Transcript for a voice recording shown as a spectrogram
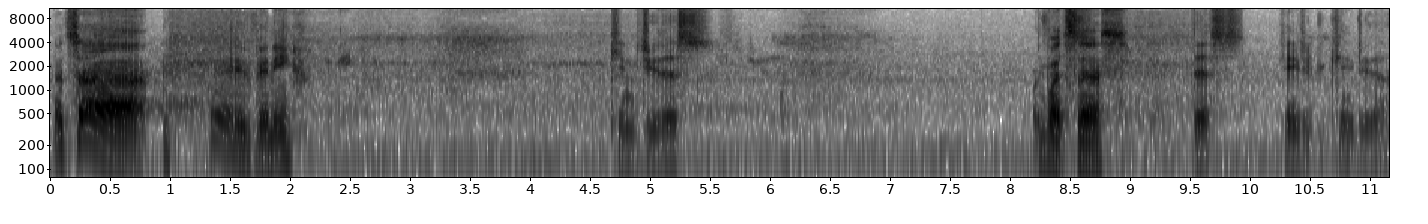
What's up? Hey, Vinny. Can you do this? Or What's this? This. Can you do, can you do that?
